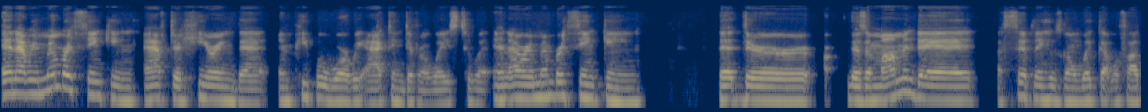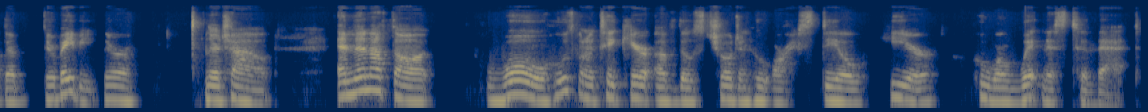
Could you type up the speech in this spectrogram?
And I remember thinking after hearing that, and people were reacting different ways to it. And I remember thinking that there there's a mom and dad, a sibling who's going to wake up without their their baby, their their child. And then I thought, whoa, who's going to take care of those children who are still here, who were witness to that?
